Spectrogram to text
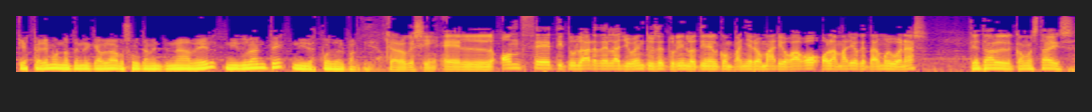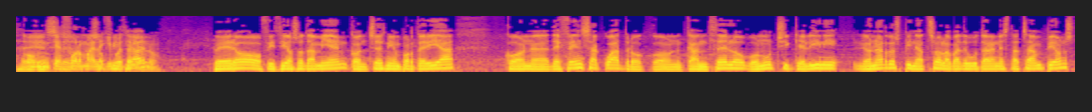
que esperemos no tener que hablar absolutamente nada de él, ni durante ni después del partido. Claro que sí. El 11 titular de la Juventus de Turín lo tiene el compañero Mario Gago. Hola Mario, ¿qué tal? Muy buenas. ¿Qué tal? ¿Cómo estáis? ¿Con Es, qué eh, forma el equipo oficial, italiano? Pero oficioso también, con Chesney en portería, con eh, defensa 4, con Cancelo, Bonucci, Chiellini, Leonardo Spinazzola va a debutar en esta Champions,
